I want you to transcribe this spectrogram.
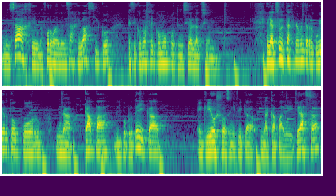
mensaje, una forma de mensaje básico que se conoce como potencial de acción. El axón está generalmente recubierto por una capa lipoproteica, en criollo significa una capa de grasa,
